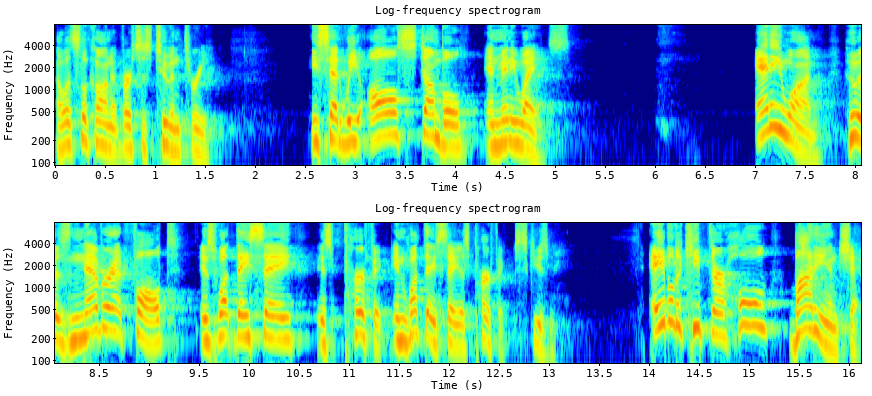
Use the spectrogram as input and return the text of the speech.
Now, let's look on at verses 2 and 3. He said, We all stumble in many ways. Anyone who is never at fault is what they say is perfect, in what they say is perfect, excuse me. Able to keep their whole body in check.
